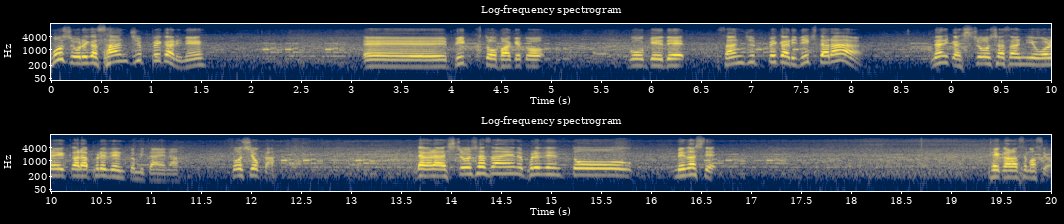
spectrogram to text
もし俺が30ペカリねえービッグとバケと合計で30ペカリできたら何か視聴者さんに俺からプレゼントみたいな。そうしようか。だから視聴者さんへのプレゼントを目指してペカらせますよ。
